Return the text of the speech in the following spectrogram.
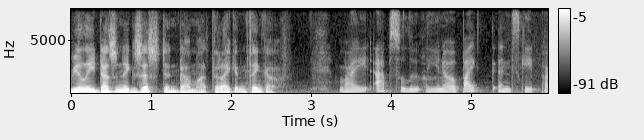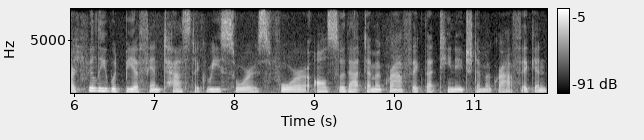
really doesn't exist in Belmont that I can think of. Right, absolutely. You know, a bike and skate park really would be a fantastic resource for also that demographic, that teenage demographic. And,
